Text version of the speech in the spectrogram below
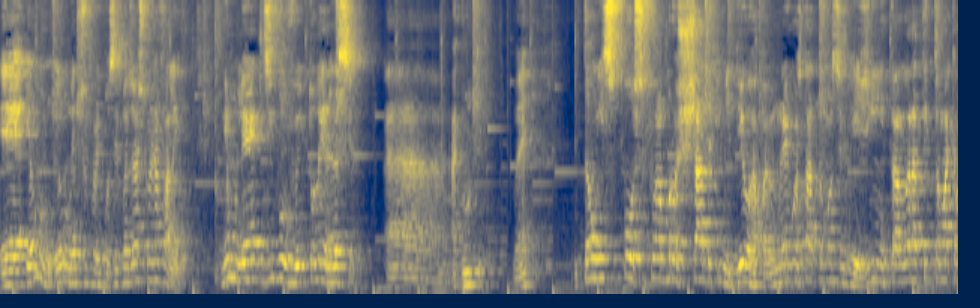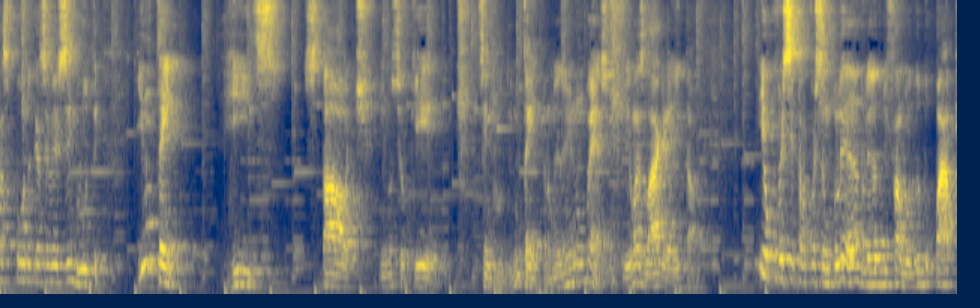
É, eu, não, eu não lembro se eu falei com vocês, mas eu acho que eu já falei. Minha mulher desenvolveu intolerância a, a glúten, né? Então isso, pô, foi uma brochada que me deu, rapaz. Minha mulher gostava de tomar uma cervejinha, então agora tem que tomar aquelas porra que é cerveja sem glúten. E não tem. Ris, Stout e não sei o que sem glúten. Não tem, pelo menos a gente não conhece. A gente vê umas lagras aí e tal. E eu conversei, estava conversando com o Leandro, o Leandro me falou do, do PAP.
